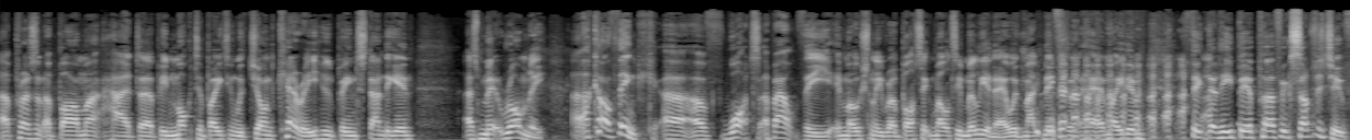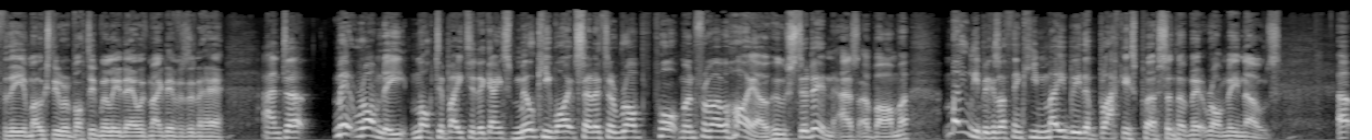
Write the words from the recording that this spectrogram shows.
Uh, President Obama had uh, been mock debating with John Kerry, who'd been standing in as Mitt Romney. I can't think uh, of what about the emotionally robotic multimillionaire with magnificent hair made him think that he'd be a perfect substitute for the emotionally robotic millionaire with magnificent hair. And uh, Mitt Romney mock debated against Milky White Senator Rob Portman from Ohio, who stood in as Obama, mainly because I think he may be the blackest person that Mitt Romney knows. Uh,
